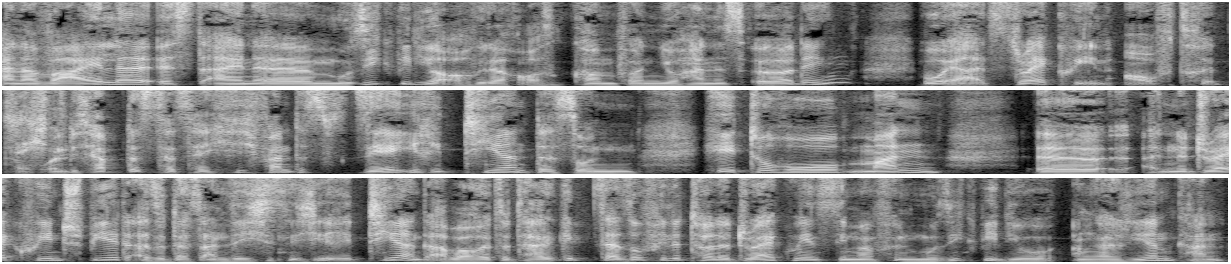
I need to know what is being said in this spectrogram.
einer Weile ist ein äh, Musikvideo auch wieder rausgekommen von Johannes Oerding, wo er als Drag Queen auftritt. Echt? Und ich habe das tatsächlich, fand es sehr irritierend, dass so ein hetero Mann äh, eine Drag Queen spielt. Also das an sich ist nicht irritierend, aber heutzutage gibt es ja so viele tolle Drag Queens, die man für ein Musikvideo engagieren kann.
